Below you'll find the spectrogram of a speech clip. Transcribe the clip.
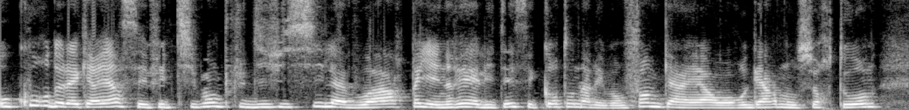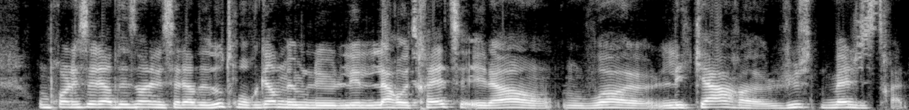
Au cours de la carrière, c'est effectivement plus difficile à voir. Il y a une réalité, c'est quand on arrive en fin de carrière, on regarde, on se retourne, on prend les salaires des uns et les salaires des autres, on regarde même la retraite, et là, on, voit euh, l'écart euh, juste magistral.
